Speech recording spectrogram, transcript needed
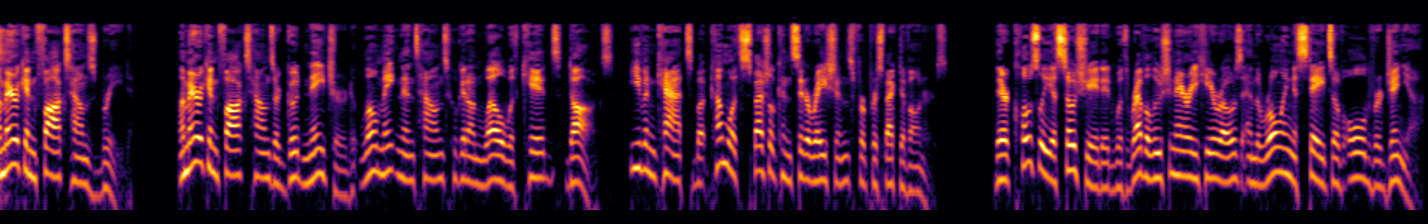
American Foxhounds breed. American Foxhounds are good-natured, low-maintenance hounds who get on well with kids, dogs, even cats but come with special considerations for prospective owners. They're closely associated with revolutionary heroes and the rolling estates of Old Virginia.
